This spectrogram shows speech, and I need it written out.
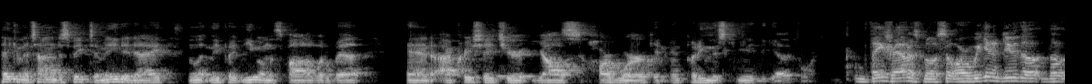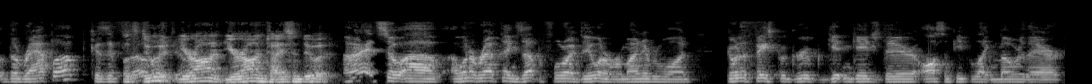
taking the time to speak to me today and let me put you on the spot a little bit. And I appreciate your y'all's hard work and, and putting this community together for us. Thanks for having us, Mo. So, are we going to do the, the, the wrap up? Because if let's so, do it. You're on. You're on, Tyson. Do it. All right. So, uh, I want to wrap things up. Before I do, I want to remind everyone: go to the Facebook group, get engaged there. Awesome people like Mo are there.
